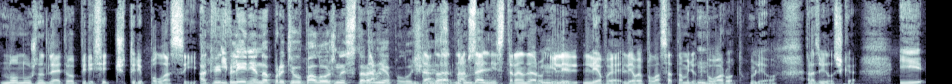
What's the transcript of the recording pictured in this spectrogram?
но нужно для этого пересечь четыре полосы. Ответвление и... на противоположной стороне да, получается. Да, да, да на дальней стороне дороги. Mm-hmm. Или левая, левая полоса, там идет mm-hmm. поворот влево, развилочка. И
